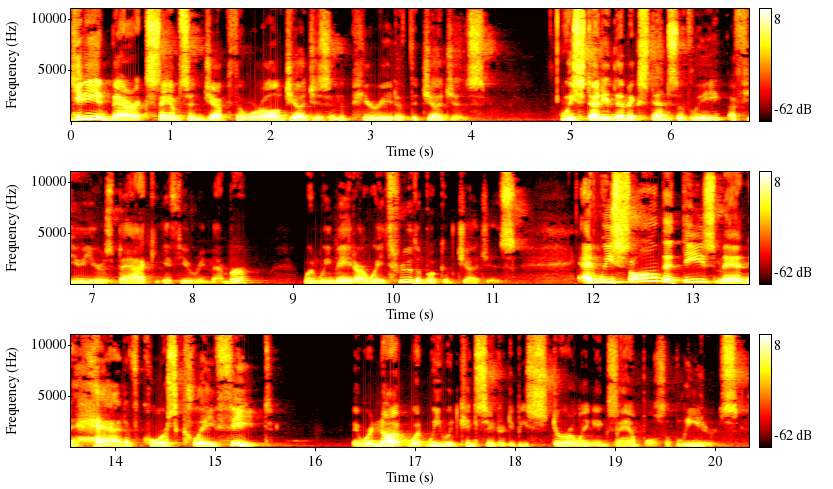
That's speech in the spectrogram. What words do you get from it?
Gideon, Barak, Samson, Jephthah were all judges in the period of the judges. We studied them extensively a few years back, if you remember, when we made our way through the book of Judges. And we saw that these men had, of course, clay feet. They were not what we would consider to be sterling examples of leaders.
